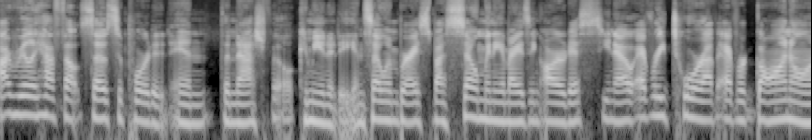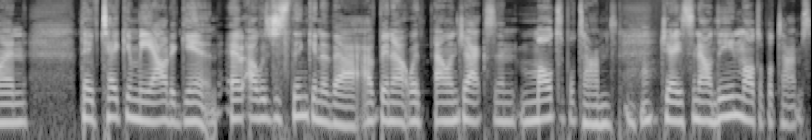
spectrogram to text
I really have felt so supported in the Nashville community and so embraced by so many amazing artists. You know, every tour I've ever gone on, they've taken me out again. And I was just thinking of that. I've been out with Alan Jackson multiple times, Jason Aldean multiple times,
